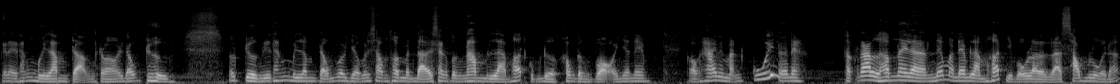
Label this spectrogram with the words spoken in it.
cái này thắng 15 trận rồi, đấu trường. Đấu trường đi thắng 15 trận bao giờ mới xong. Thôi mình đợi sang tuần 5 làm hết cũng được, không cần vội nha anh em. Còn 20 mảnh cuối nữa nè. Thật ra là hôm nay là nếu mà anh em làm hết nhiệm vụ là đã xong luôn rồi đó,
